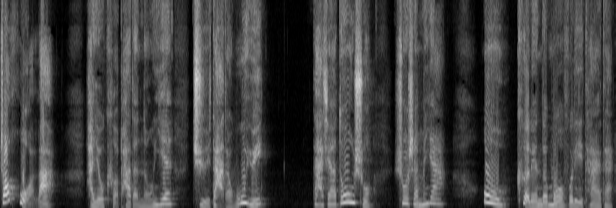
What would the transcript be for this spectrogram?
着火了，还有可怕的浓烟、巨大的乌云。大家都说说什么呀？哦，可怜的莫弗里太太，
